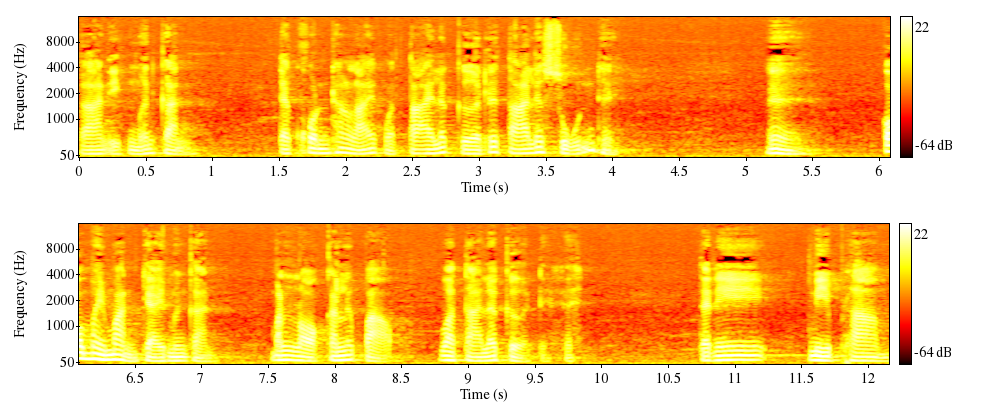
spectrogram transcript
กาลอีกเหมือนกัน แต่คนทั้งหลายกว่าตายแล้วเกิดหรือตายแล้วสูญเลยเออ ก็ไม่มั่นใจเหมือนกัน มันหลอกกันหรือเปล่า ว่าตายแล้วเกิดแต่นี้มีพราหมณ์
